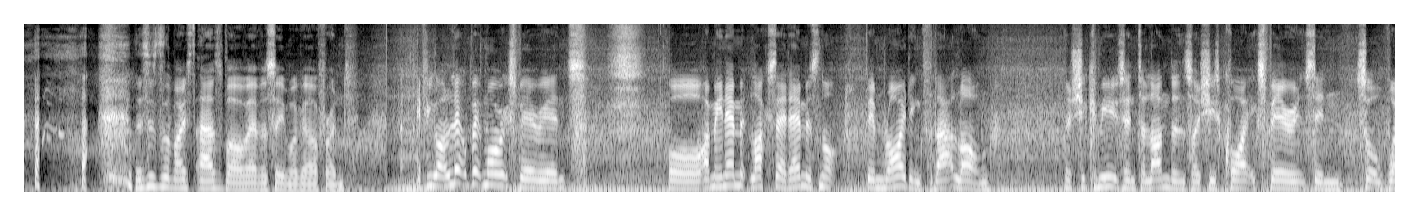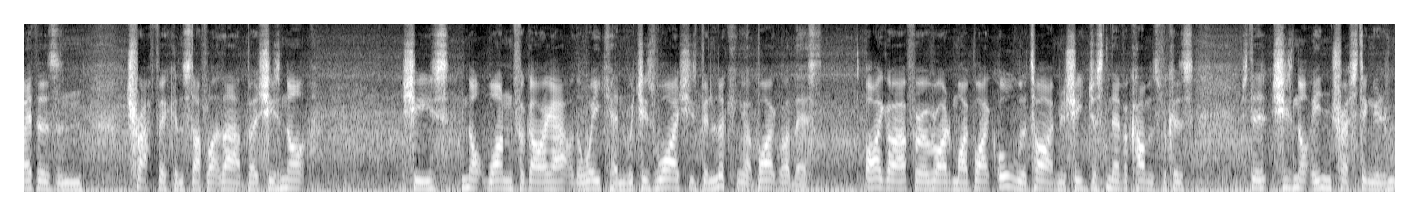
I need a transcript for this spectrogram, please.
This is the most asbo I've ever seen my girlfriend. If you've got a little bit more experience or I mean Emma, like I said Emma's not been riding for that long and she commutes into London so she's quite experienced in sort of weathers and traffic and stuff like that but she's not she's not one for going out at the weekend which is why she's been looking at a bike like this. I go out for a ride on my bike all the time and she just never comes because she's not interested in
